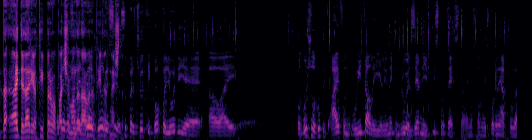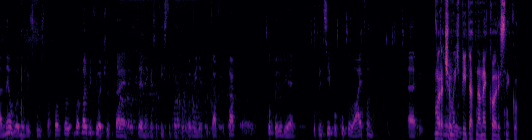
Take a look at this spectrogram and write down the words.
Da, ajde Dario, ti prvo pa ćemo onda Davora pitati nešto. Super čuti koliko ljudi je ovaj, odlučilo kupiti iPhone u Italiji ili u nekom drugoj zemlji iz protesta, jednostavno iz tog nekakvog neugodnog iskustva. To, to, baš bi htio čuti te, te neke statistike vidjeti kako, kako, koliko ljudi je u principu kupilo iPhone E, Morat ćemo ih pitati na Mac korisniku.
